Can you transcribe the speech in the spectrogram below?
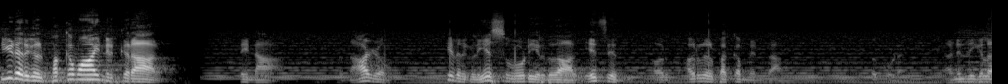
சீடர்கள் பக்கமாய் நிற்கிறார். அப்படின்னா அந்த ஆழம் சீடர்கள் இயேசுவோடு இருந்ததால் இயேசு அவர் அவர்கள் பக்கம் நின்றார். கூட அநீதிகள்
